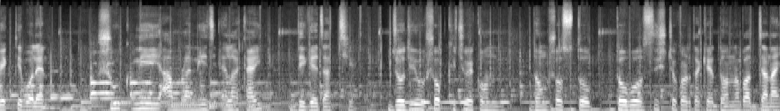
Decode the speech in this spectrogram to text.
ব্যক্তি বলেন সুখ নিয়ে আমরা নিজ এলাকায় দিকে যাচ্ছি। যদিও সব কিছু এখন ধ্বংসস্তূপ, তবুও সৃষ্টিকর্তাকে ধন্যবাদ জানাই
